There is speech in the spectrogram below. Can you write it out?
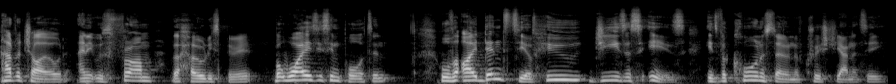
had a child, and it was from the Holy Spirit. But why is this important? Well, the identity of who Jesus is is the cornerstone of Christianity.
